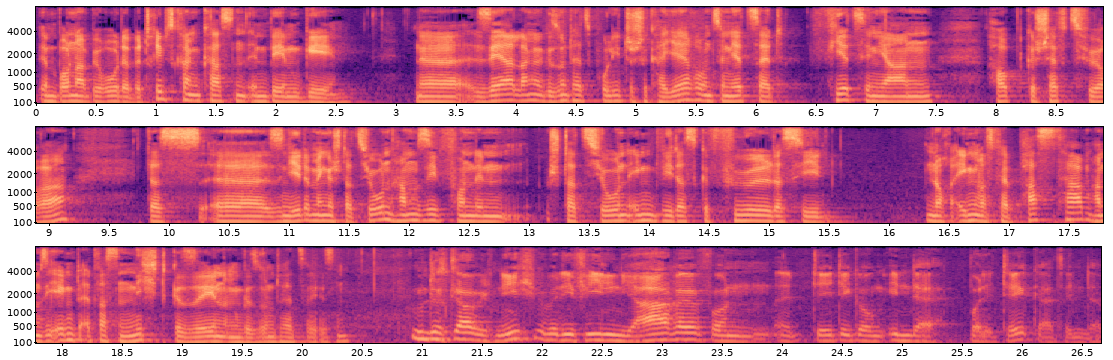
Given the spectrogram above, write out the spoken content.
im Bonner Büro der Betriebskrankenkassen im BMG. Eine sehr lange gesundheitspolitische Karriere und sind jetzt seit 14 Jahren Hauptgeschäftsführer. Das äh, sind jede Menge Stationen. Haben Sie von den Stationen irgendwie das Gefühl, dass Sie noch irgendwas verpasst haben? Haben Sie irgendetwas nicht gesehen im Gesundheitswesen? Und das glaube ich nicht. Über die vielen Jahre von äh, Tätigung in der Politik, also in der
